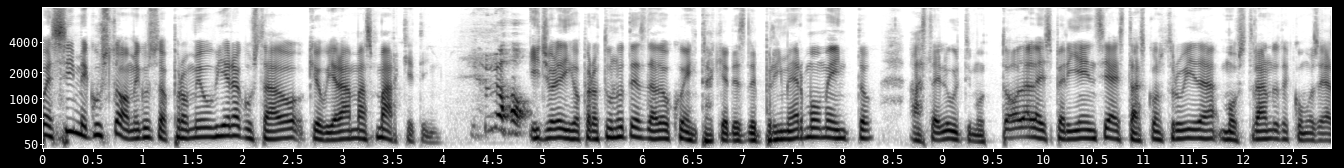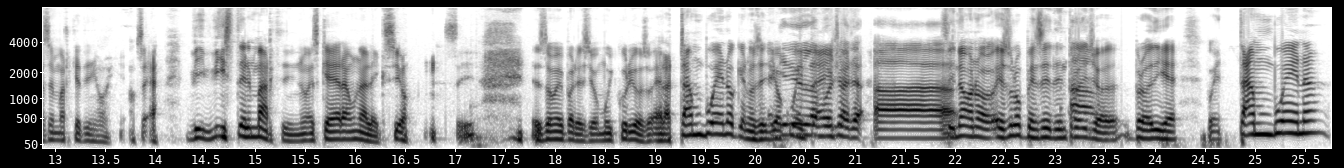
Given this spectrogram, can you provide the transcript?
pues sí, me gustó, me gustó, pero me hubiera gustado que hubiera más marketing. Y yo le digo, pero tú no te has dado cuenta que desde el primer momento hasta el último, toda la experiencia estás construida mostrándote cómo se hace marketing hoy. O sea, viviste el marketing, no es que era una lección. ¿sí? Eso me pareció muy curioso. Era tan bueno que no se dio cuenta. La ah. Sí, no, no, eso lo pensé dentro de ah. yo. Pero dije, fue tan buena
